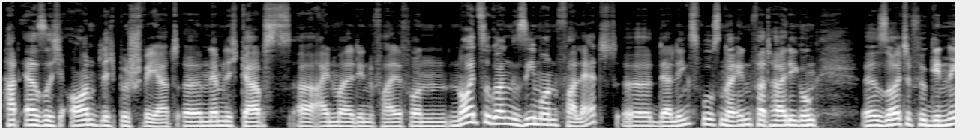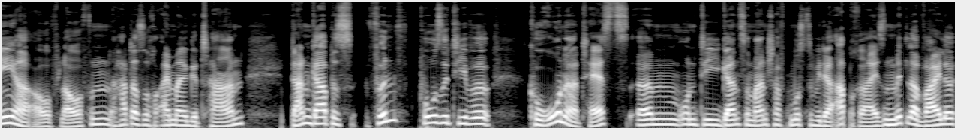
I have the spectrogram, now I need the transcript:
hat er sich ordentlich beschwert. Äh, nämlich gab es äh, einmal den Fall von Neuzugang Simon Fallett, äh, der Linksfuß in der Innenverteidigung, äh, sollte für Guinea auflaufen, hat das auch einmal getan. Dann gab es fünf positive Corona-Tests ähm, und die ganze Mannschaft musste wieder abreisen. Mittlerweile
